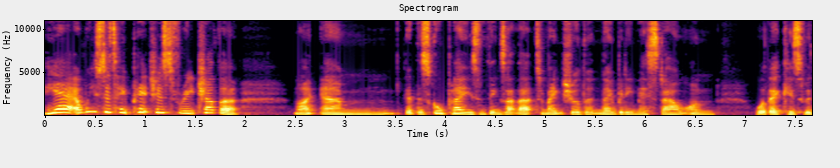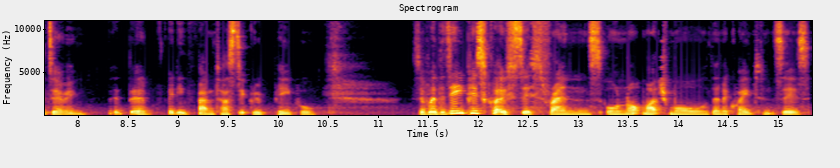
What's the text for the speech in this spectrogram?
Yeah, and we used to take pictures for each other, like um, at the school plays and things like that, to make sure that nobody missed out on what their kids were doing. They're a really fantastic group of people. So, we're the deepest, closest friends, or not much more than acquaintances.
